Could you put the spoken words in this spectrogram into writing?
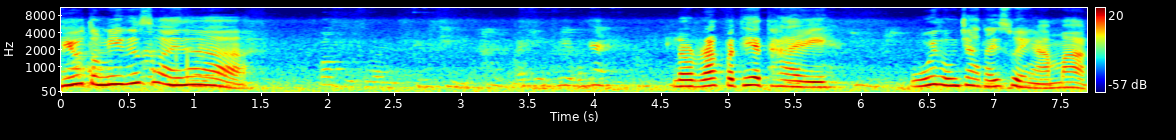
วิวตรงนี้ก็สวยน่ะเรารักประเทศไทยอุ้ยธงชาติไทยสวยงามมาก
